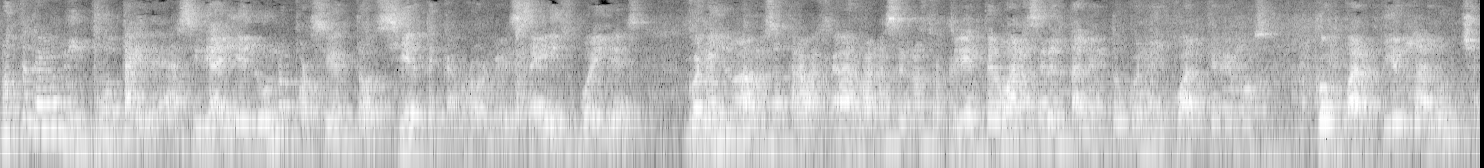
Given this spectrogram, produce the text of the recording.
No tenemos ni puta idea si de ahí el 1%, 7 cabrones, 6 güeyes, con ellos vamos a trabajar, van a ser nuestro cliente o van a ser el talento con el cual queremos compartir la lucha.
